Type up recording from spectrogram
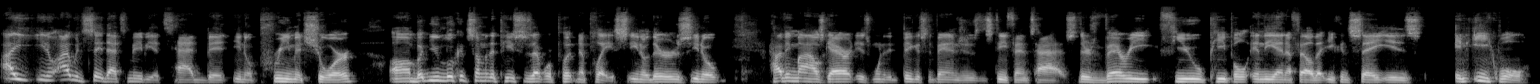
I, you know, I would say that's maybe a tad bit, you know, premature. Um, but you look at some of the pieces that were put into place. You know, there's, you know, having Myles Garrett is one of the biggest advantages this defense has. There's very few people in the NFL that you can say is an equal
